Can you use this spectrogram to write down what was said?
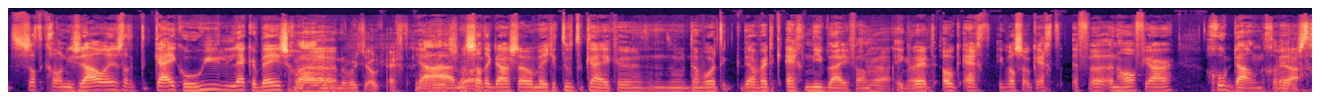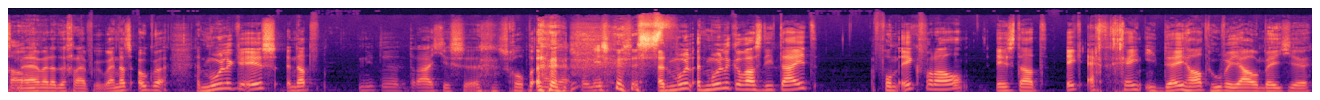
zat ik gewoon die zaal in. Zat ik te kijken hoe jullie lekker bezig ja, waren. en dan word je ook echt Ja, en dan zat ik daar zo een beetje toe te kijken. Dan- word ik, daar werd ik echt niet blij van. Ja, ik, nee. werd ook echt, ik was ook echt even een half jaar goed down geweest. Ja, gewoon. nee, maar dat begrijp ik ook. En dat is ook wel... Het moeilijke is, en dat... Niet de draadjes eh, schoppen. Oh ja, het, moe- het moeilijke was die tijd, vond ik vooral, is dat ik echt geen idee had hoe we jou een beetje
